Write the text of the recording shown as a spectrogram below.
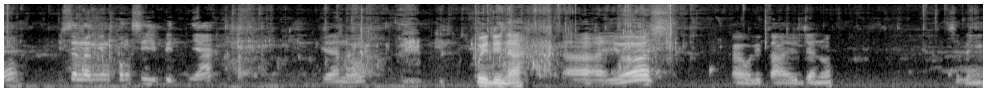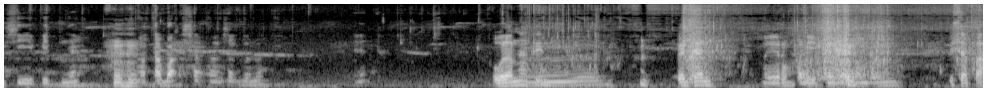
Oh, isa lang yung pangsipit niya. Yan, oh. Pwede na. Ayos. Kauli tayo dyan, oh. Isa lang yung sipit niya. Mataba siya. Ang sago, no? Ulam natin. Hmm. Pwede yan. Mayroon pa dito. Mayroon pa. Isa pa.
